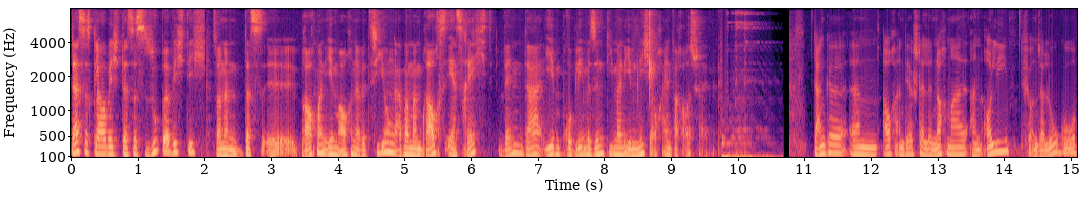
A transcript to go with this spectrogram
das ist, glaube ich, das ist super wichtig, sondern das äh, braucht man eben auch in einer Beziehung, aber man braucht es erst recht, wenn da eben Probleme sind, die man eben nicht auch einfach ausschalten kann. Danke ähm, auch an der Stelle nochmal an Olli für unser Logo,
